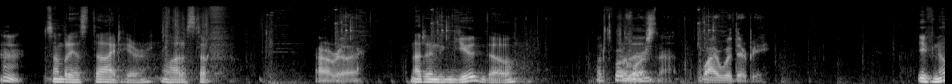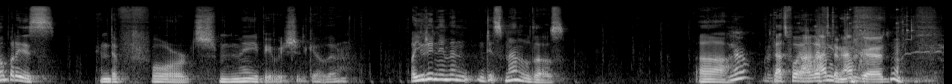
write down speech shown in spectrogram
Hmm. Somebody has died here. A lot of stuff. Oh, really? Not anything good though. What for Of course not. Why would there be? If nobody's in the forge, maybe we should go there. Oh, you didn't even dismantle those. Uh, No. That's why I left I'm, them. I'm good.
